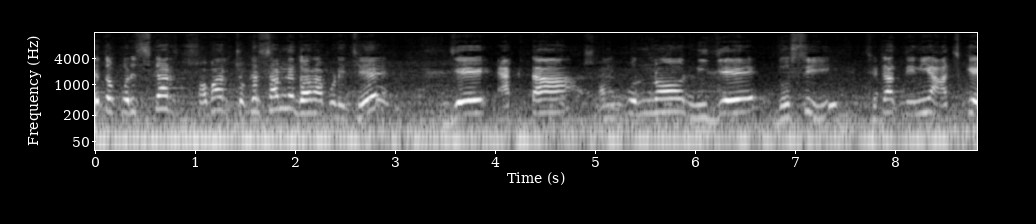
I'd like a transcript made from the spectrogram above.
এ তো পরিষ্কার সবার চোখের সামনে ধরা পড়েছে যে, একটা সম্পূর্ণ নিজে দোষী সেটা তিনি আজকে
